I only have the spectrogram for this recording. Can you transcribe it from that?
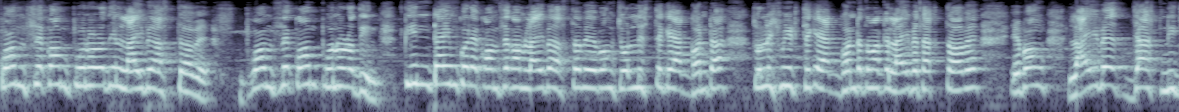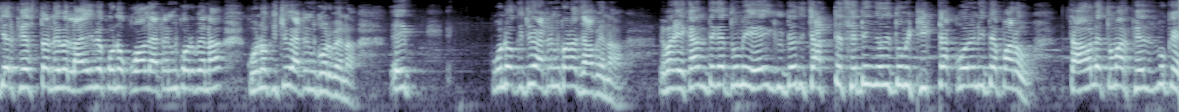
কমসে কম পনেরো দিন লাইভে আসতে হবে। কমসে কম পনেরো দিন। তিন টাইম করে কমসে কম লাইভে আসতে হবে এবং চল্লিশ থেকে এক ঘণ্টা, চল্লিশ মিনিট থেকে এক ঘণ্টা তোমাকে লাইভে থাকতে হবে। এবং লাইভে জাস্ট নিজের ফেসটা নেবে। লাইভে কোনো কল অ্যাটেন্ড করবে না, কোনো কিছু অ্যাটেন্ড করবে না। এই কোনো কিছু অ্যাটেন্ড করা যাবে না। এবার এখান থেকে তুমি এই যদি চারটে সেটিং যদি তুমি ঠিকঠাক করে নিতে পারো তাহলে তোমার ফেসবুকে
